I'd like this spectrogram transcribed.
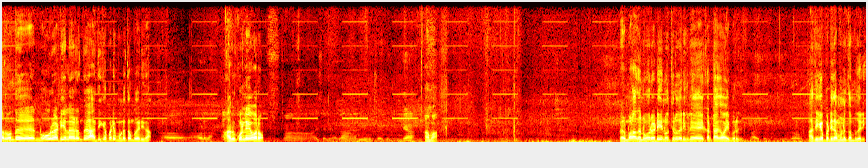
அது வந்து நூறு அடியில இருந்து அதிகப்படி முந்நூற்றம்பது அடி தான். அவ்வளோதான் அதுக்குள்ளேயே வரும். ஆமாம் பெரும்பாலும் அந்த நூறு அடி நூற்றி இருபது அடிக்குள்ளேயே கட்டாக வாய்ப்பு இருக்குது அதிகப்படி தான் முந்நூற்றம்பது அடி.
